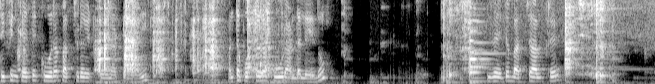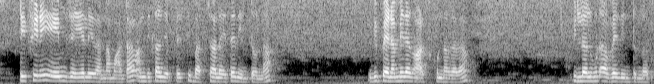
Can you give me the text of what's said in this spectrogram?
టిఫిన్కి అయితే కూర పచ్చడి పెట్టుకున్నట్టు అది అంత పొత్తుల కూర అండలేదు. ఇదైతే బచ్చాలు ఫ్రెండ్స్. టిఫిన్ ఏం చేయలేదన్నమాట. అందుకని చెప్పేసి బచ్చాలు అయితే తింటున్నా. ఇవి పెన మీద కాల్చుకున్నా కదా. పిల్లలు కూడా అవే తింటున్నారు.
